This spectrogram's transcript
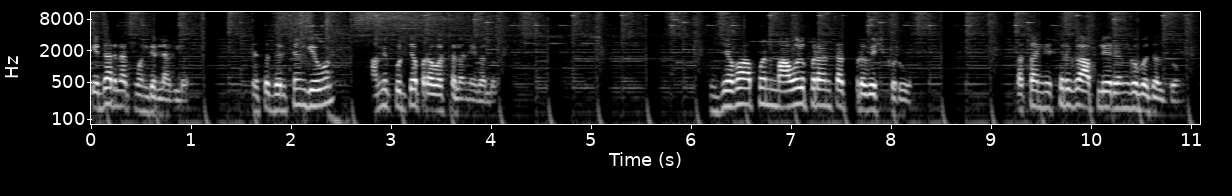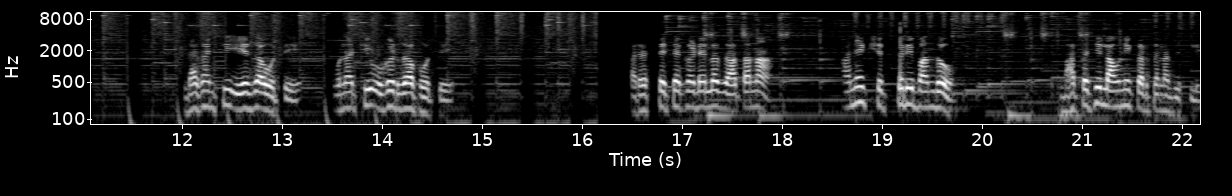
केदारनाथ मंदिर लागलं. त्याचं दर्शन घेऊन आम्ही पुढच्या प्रवासाला निघालो. जेव्हा आपण मावळ प्रांतात प्रवेश करू तसा निसर्ग आपले रंग बदलतो. ढगांची ये जा होते उन्हाची उघडझाप होते. रस्त्याच्या कडेला जाताना अनेक शेतकरी बांधव भाताची लावणी करताना दिसली.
